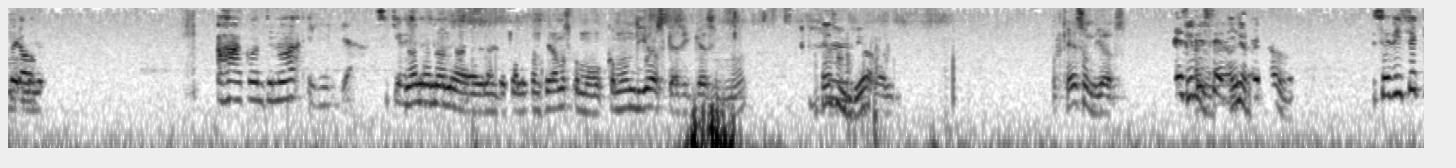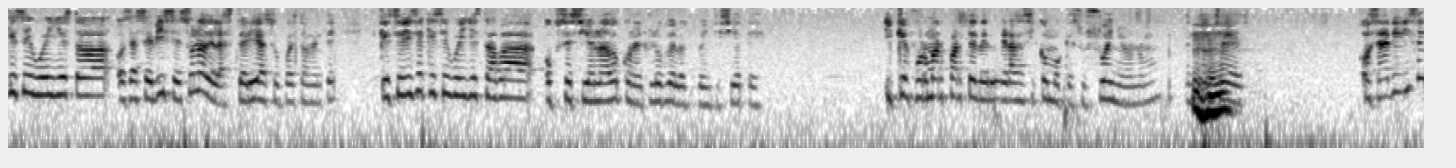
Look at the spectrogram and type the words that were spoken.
pero... Ajá, continúa y ya, si quieres. No, no, no, no, adelante, que lo consideramos como, como un dios casi casi, ¿no? es un dios. Porque es un dios. Es que se dice, se dice que ese güey ya estaba, o sea, se dice, es una de las teorías supuestamente, que se dice que ese güey ya estaba obsesionado con el club de los 27. Y que formar parte de él era así como que su sueño, ¿no? Entonces, o sea, dicen,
